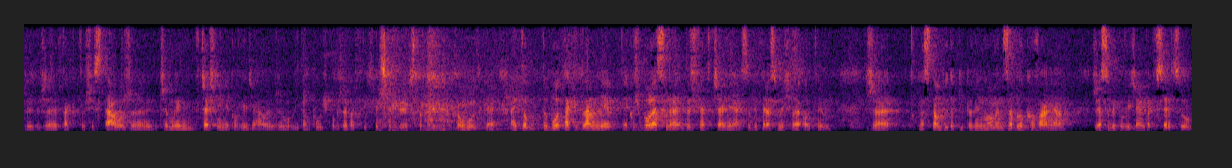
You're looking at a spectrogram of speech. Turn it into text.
że, że tak to się stało, że czemu im wcześniej nie powiedziałem, że mogli tam pójść, pogrzebać w tych śmieciach, tą, tą łódkę. Ale to, to było tak dla mnie jakoś bolesne doświadczenie, jak sobie teraz myślę o tym, że nastąpił taki pewien moment zablokowania, że ja sobie powiedziałem tak w sercu,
